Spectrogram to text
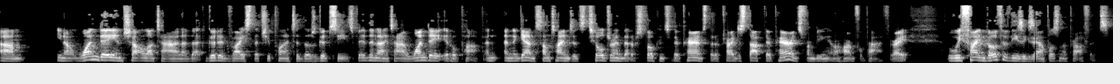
um, you know, one day, inshallah ta'ala, that good advice that you planted, those good seeds, ta'ala, one day it'll pop. And, and again, sometimes it's children that have spoken to their parents that have tried to stop their parents from being on a harmful path, right? We find both of these examples in the prophets.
